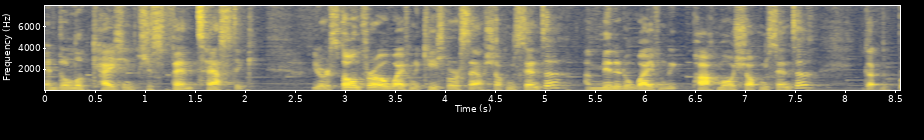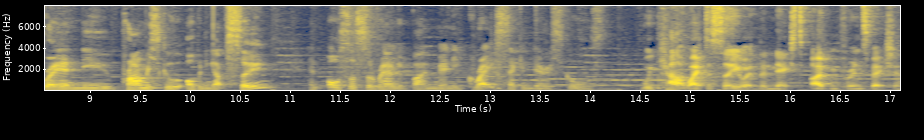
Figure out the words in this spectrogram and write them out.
And the location is just fantastic. You're a stone throw away from the Keysborough South Shopping Centre, a minute away from the Parkmore Shopping Centre. You've got the brand new primary school opening up soon, and also surrounded by many great secondary schools. We can't wait to see you at the next Open for Inspection.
